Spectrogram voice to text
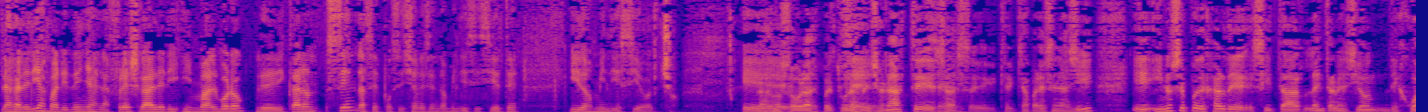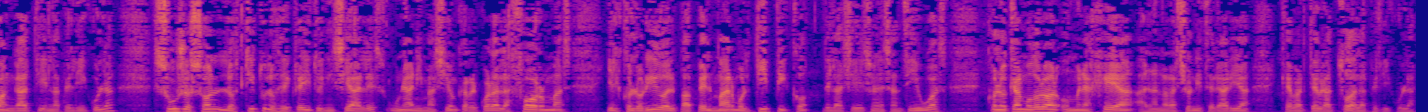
Las galerías marileñas La Fresh Gallery y Marlborough le dedicaron sendas exposiciones en 2017 y 2018 las dos obras después tú las mencionaste, esas eh, que, aparecen allí, y no se puede dejar de citar la intervención de Juan Gatti en la película. Suyos son los títulos de crédito iniciales, una animación que recuerda las formas y el colorido del papel mármol típico de las ediciones antiguas, con lo que Almodóvar homenajea a la narración literaria que vertebra toda la película.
